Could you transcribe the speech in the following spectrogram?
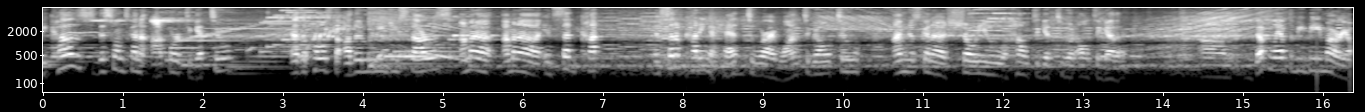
Because this one's kind of awkward to get to, as opposed to other Luigi stars, I'm gonna, I'm gonna instead cut, instead of cutting ahead to where I want to go to, I'm just gonna show you how to get to it altogether. Um, definitely have to be Bee Mario.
